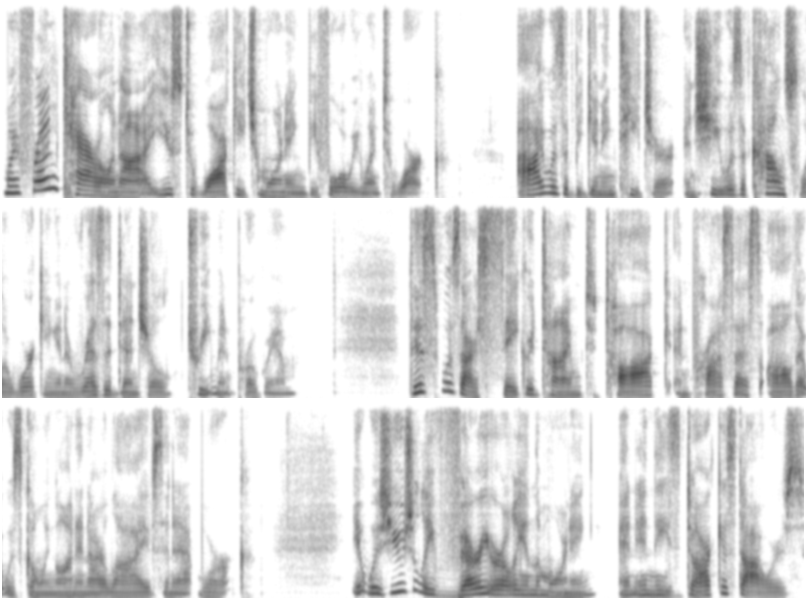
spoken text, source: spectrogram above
My friend Carol and I used to walk each morning before we went to work. I was a beginning teacher and she was a counselor working in a residential treatment program. This was our sacred time to talk and process all that was going on in our lives and at work. It was usually very early in the morning, and in these darkest hours,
